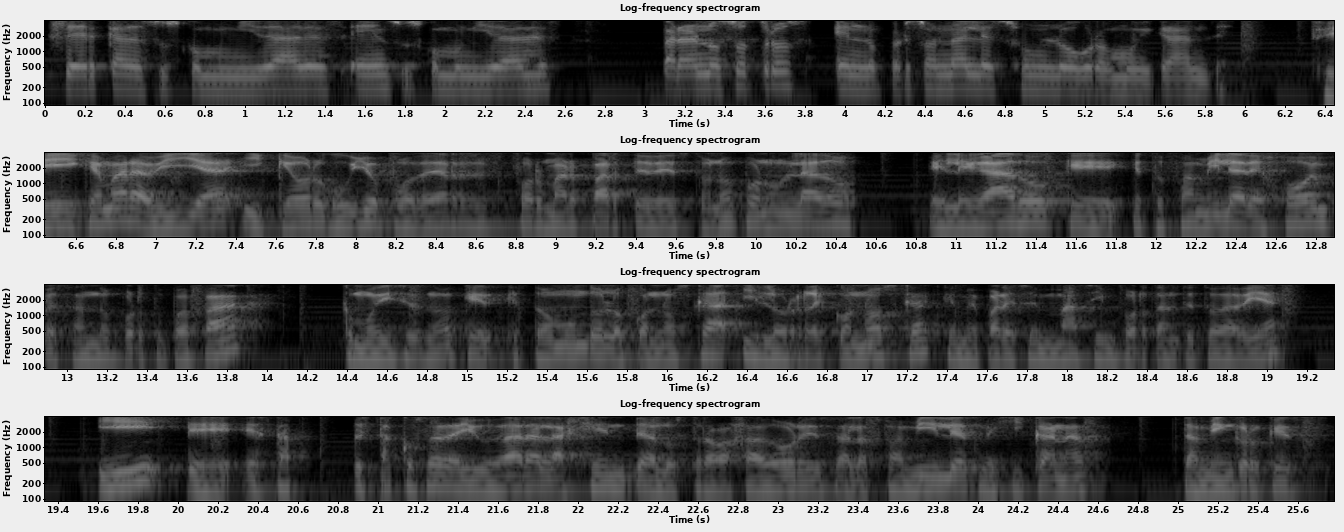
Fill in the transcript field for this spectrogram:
cerca de sus comunidades, en sus comunidades, para nosotros en lo personal es un logro muy grande. Sí, qué maravilla y qué orgullo poder formar parte de esto, ¿no? Por un lado, el legado que, tu familia dejó, empezando por tu papá, como dices, ¿no? Que, todo el mundo lo conozca y lo reconozca, que me parece más importante todavía. Y eh, esta, esta cosa de ayudar a la gente, a los trabajadores, a las familias mexicanas, también creo que es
